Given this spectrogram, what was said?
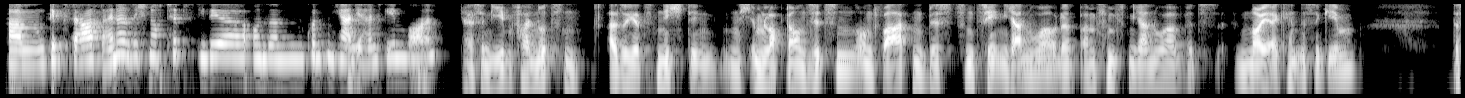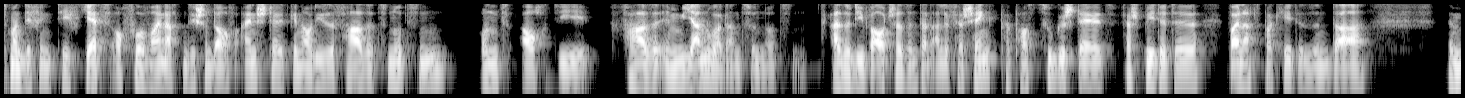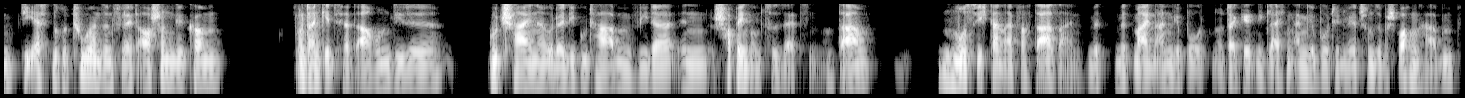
Ähm, Gibt es da aus deiner Sicht noch Tipps, die wir unseren Kunden hier an die Hand geben wollen? Ja, es in jedem Fall nutzen. Also jetzt nicht den, nicht im Lockdown sitzen und warten bis zum 10. Januar oder am 5. Januar wird es neue Erkenntnisse geben, dass man definitiv jetzt auch vor Weihnachten sich schon darauf einstellt, genau diese Phase zu nutzen und auch die Phase im Januar dann zu nutzen. Also die Voucher sind dann alle verschenkt, per Post zugestellt, verspätete Weihnachtspakete sind da, ähm, die ersten Retouren sind vielleicht auch schon gekommen. Und dann geht es ja darum, diese Gutscheine oder die Guthaben wieder in Shopping umzusetzen. Und da muss ich dann einfach da sein mit, mit meinen Angeboten. Und da gelten die gleichen Angebote, die wir jetzt schon so besprochen haben.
